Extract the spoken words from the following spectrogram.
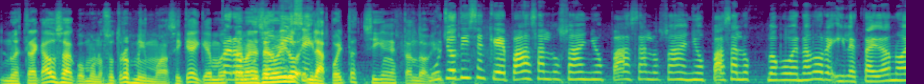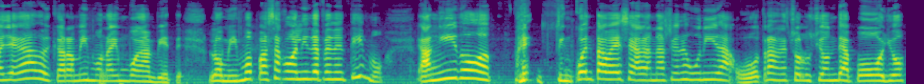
nuestra causa como nosotros mismos. Así que hay que permanecer unidos y las puertas siguen estando abiertas. Muchos dicen que pasan los años, pasan los años, pasan los, gobernadores y la estabilidad no ha llegado y que ahora mismo no hay un buen ambiente. Lo mismo pasa con el independentismo. Han ido 50 veces a las Naciones Unidas, otra resolución de apoyo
